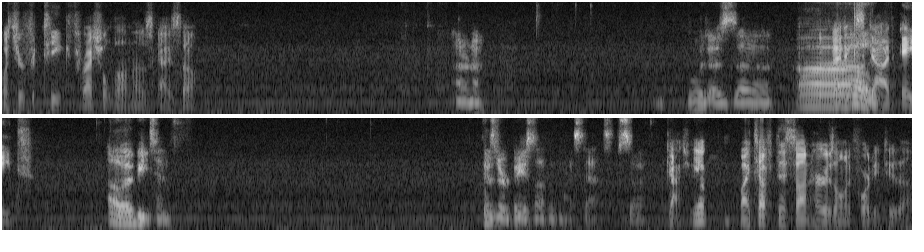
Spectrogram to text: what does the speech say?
What's your fatigue threshold on those guys, though? I don't know. What does uh? The Uh, medics Oh. got eight. Oh, it'd be ten. Because they're based off of my stats. So Gotcha. Yep. My toughness on her is only 42, though.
